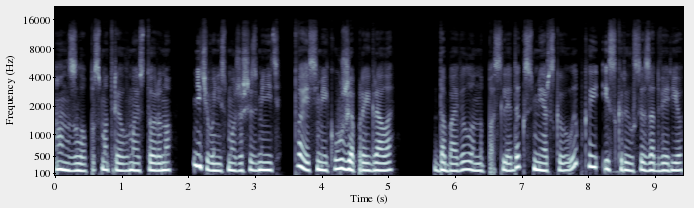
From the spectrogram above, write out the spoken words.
Он зло посмотрел в мою сторону. «Ничего не сможешь изменить. Твоя семейка уже проиграла». Добавил он напоследок с мерзкой улыбкой и скрылся за дверью.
